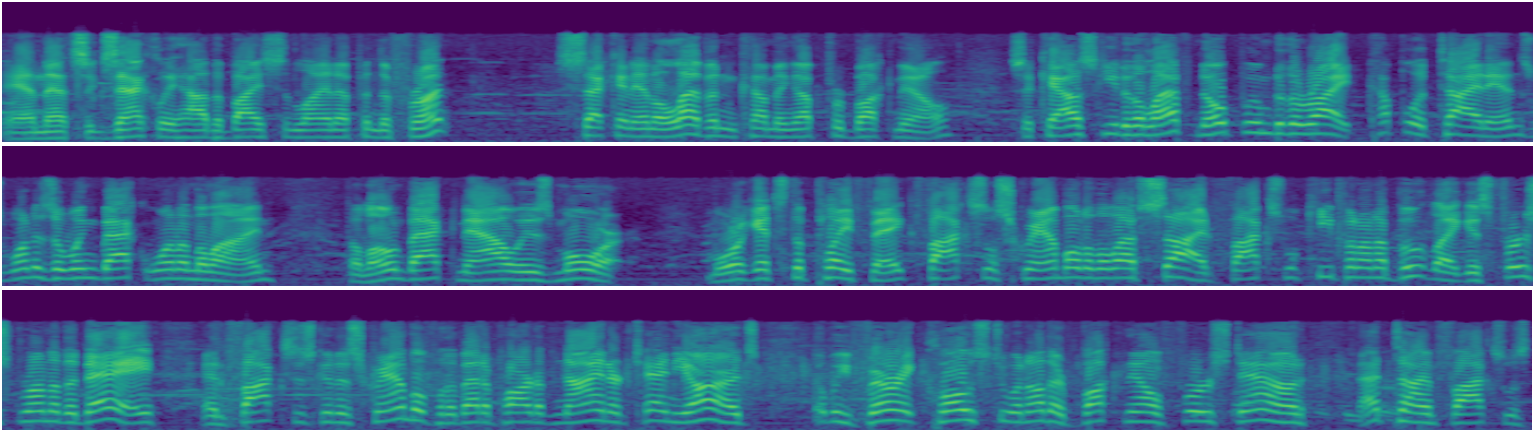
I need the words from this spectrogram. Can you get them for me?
And that's exactly how the Bison line up in the front. Second and 11 coming up for Bucknell. Sikowski to the left, Noteboom to the right. Couple of tight ends, one is a wingback, one on the line. The lone back now is Moore. Moore gets the play fake. Fox will scramble to the left side. Fox will keep it on a bootleg. His first run of the day, and Fox is going to scramble for the better part of nine or ten yards. It'll be very close to another Bucknell first down. That time, Fox was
